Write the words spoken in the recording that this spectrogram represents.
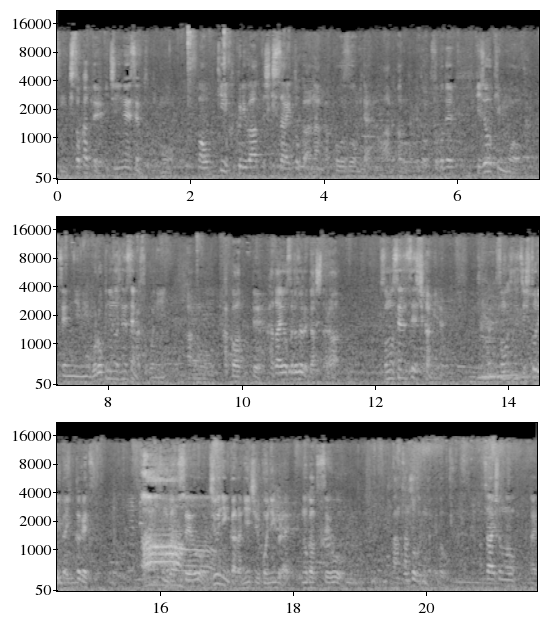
その基礎課程12年生の時も、まあ、大きいくくりはあって色彩とかなんか構造みたいなのがあるあるんだけどそこで非常勤も専任も56人の先生がそこにあの関わって課題をそれぞれ出したらその先生しか見ない。その先生1人が1ヶ月そのあ学生を10人から25人ぐらいの学生をあの担当するんだけど最初のえ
